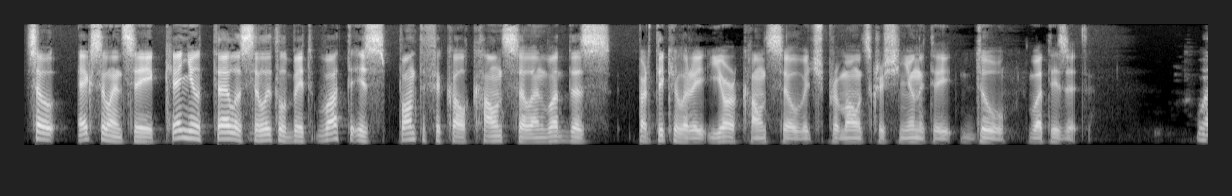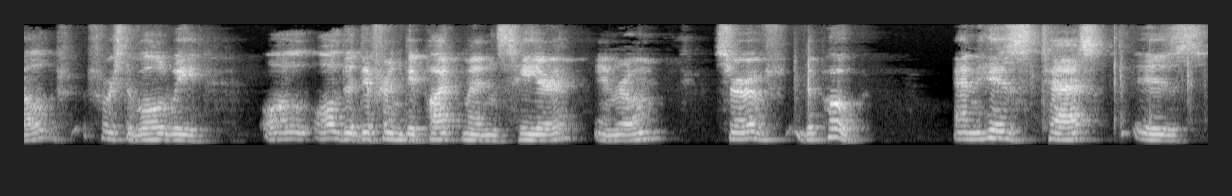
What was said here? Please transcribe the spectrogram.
So, Excellency, can you tell us a little bit what is Pontifical Council and what does particularly your council, which promotes Christian unity, do? What is it? Well, first of all, we all all the different departments here in Rome serve the Pope, and his task is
